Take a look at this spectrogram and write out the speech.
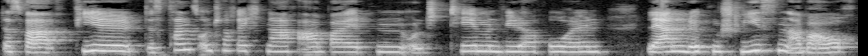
Das war viel Distanzunterricht nacharbeiten und Themen wiederholen, Lernlücken schließen, aber auch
